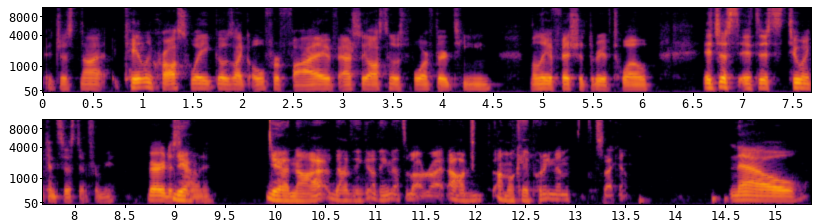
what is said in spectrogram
It's just not. Caitlin Crossway goes like 0 for 5. Ashley Austin goes 4 of 13. Malia Fisher 3 of 12. It's just it's just too inconsistent for me. Very disappointing. Yeah, no, I, I think I think that's about right. I I'm okay putting them second. Now,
